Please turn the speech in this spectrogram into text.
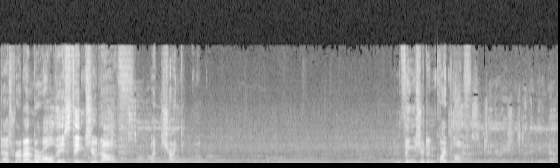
Yes, remember all these things you love. We're trying to... And things you didn't quite love. Thousand generations live in you now.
